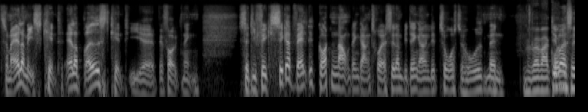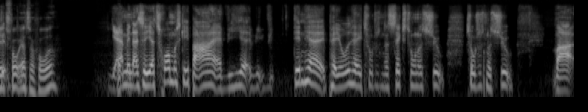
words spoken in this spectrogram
som er allermest kendt, allerbredest kendt i øh, befolkningen. Så de fik sikkert valgt et godt navn dengang, tror jeg, selvom vi dengang lidt tog os til hovedet. Men Men Hvad var Det grunden var- til, at I tog jer til hovedet? ja, men altså, jeg tror måske bare, at vi, vi, vi den her periode her i 2006, 2007, 2007 var,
